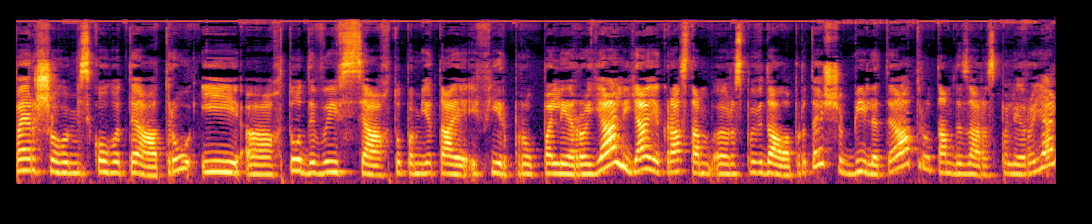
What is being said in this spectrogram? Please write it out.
першого міського театру. І е, хто дивився, хто пам'ятає ефір про Пале Рояль, я якраз там е, розповідала про те, що біля театру, там, де зараз Пале Рояль,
